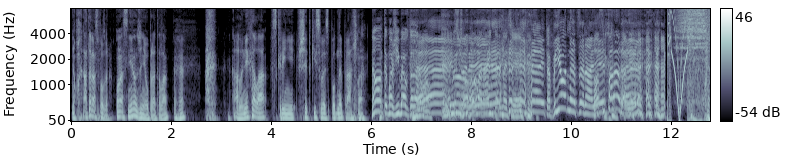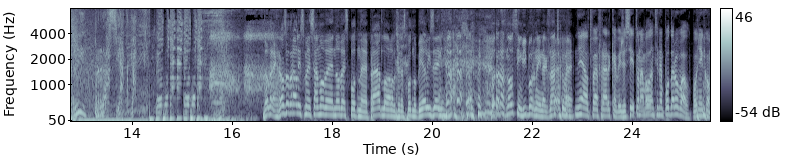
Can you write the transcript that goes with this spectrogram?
No a teraz pozor, ona si nielen, že neupratala, ale nechala v skrini všetky svoje spodné prádla. No, tak máš výbav zadarmo. Nemusíš kupovať na internete. Hej, tá výhodná cena, nie? Vlastne paráda, nie? Tri prasiatka. Dobre, rozobrali sme samové nové spodné prádlo, alebo teda spodnú bielizeň. Doteraz nosím výborné inak značkové. Nie, ale tvoja frárka vie, že si jej to na Valentína podaroval. Po niekom.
